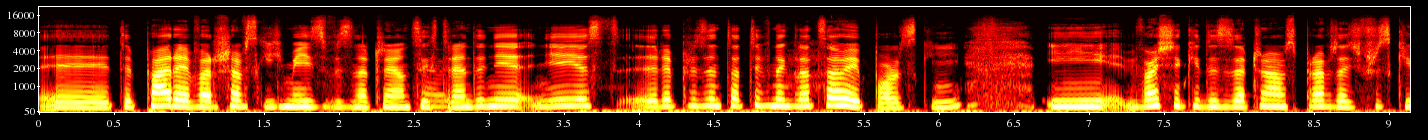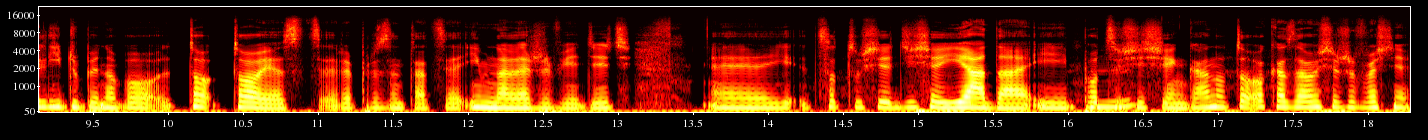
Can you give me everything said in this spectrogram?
y, te parę warszawskich miejsc wyznaczających tak. trendy nie, nie jest reprezentatywne dla całej Polski i właśnie kiedy zaczęłam sprawdzać wszystkie liczby, no bo to, to jest reprezentacja, im należy wiedzieć. E, co tu się dzisiaj jada i po co mhm. się sięga, no to okazało się, że właśnie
